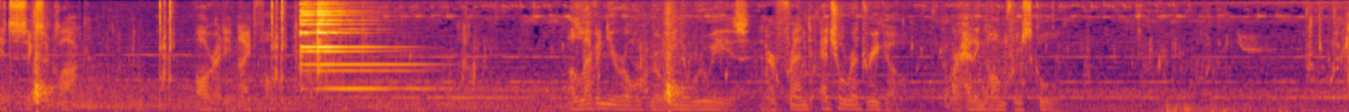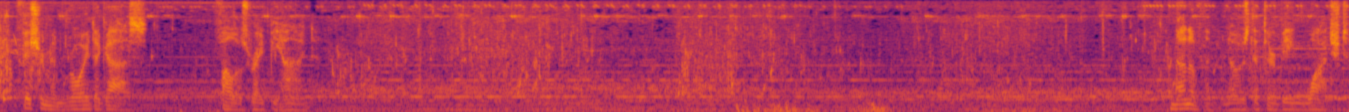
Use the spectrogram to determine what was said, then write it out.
It's six o'clock. Already nightfall. 11-year-old Rowena Ruiz and her friend Echel Rodrigo are heading home from school. Fisherman Roy Dagas follows right behind. None of them knows that they're being watched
